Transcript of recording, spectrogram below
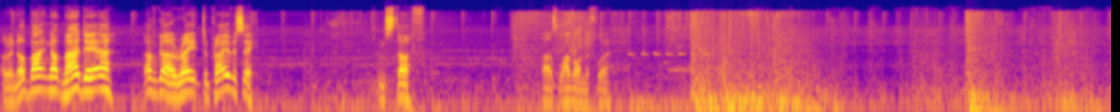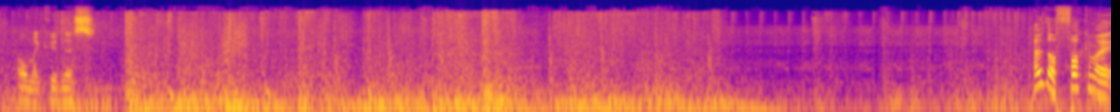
Oh, we're not backing up my data I've got a right to privacy. And stuff. Oh there's lava on the floor. Oh my goodness. How the fuck am I...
